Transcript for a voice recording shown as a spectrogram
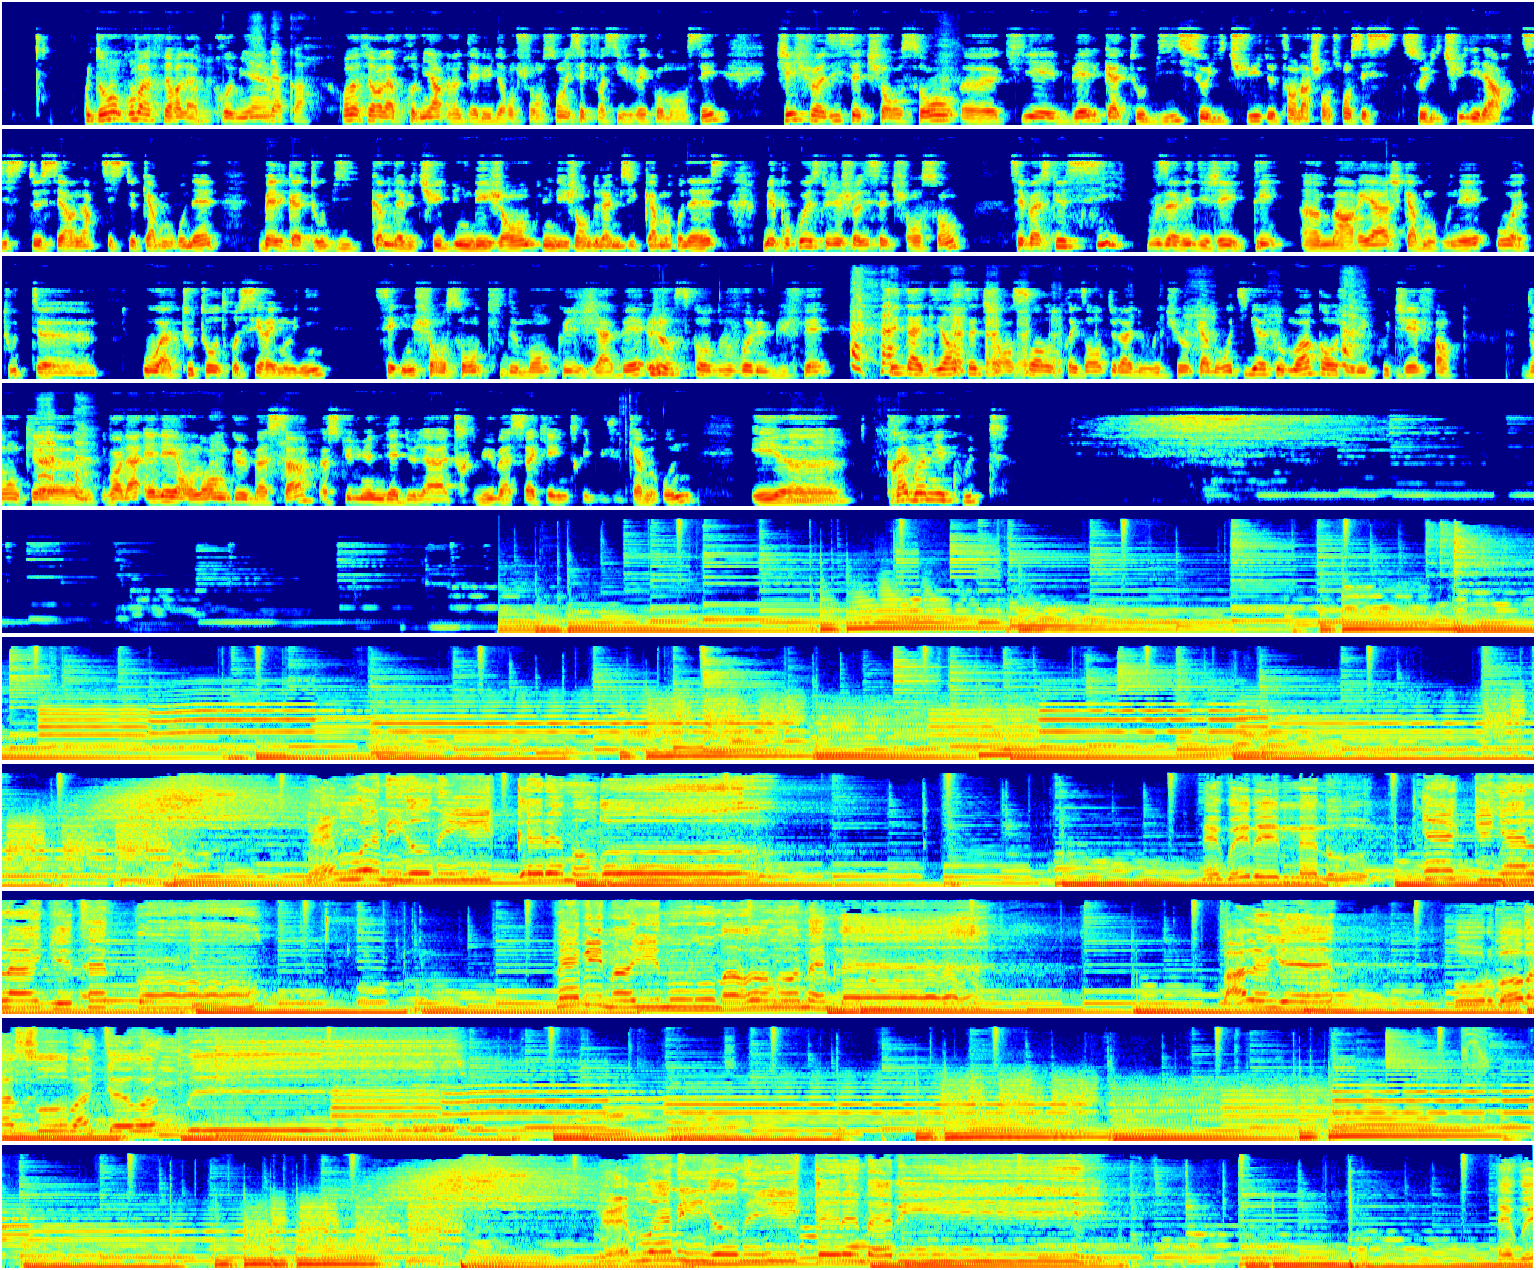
Donc on va faire la mhm. première. On va faire la première interlude en chanson et cette fois-ci je vais commencer. J'ai choisi cette chanson euh, qui est Belle Katobi, Solitude. Enfin la chanson c'est Solitude et l'artiste c'est un artiste camerounais. Belle Katobi, comme d'habitude une légende, une légende de la musique camerounaise. Mais pourquoi est-ce que j'ai choisi cette chanson? C'est parce que si vous avez déjà été à un mariage camerounais ou à toute euh, ou à toute autre cérémonie, c'est une chanson qui ne manque jamais lorsqu'on ouvre le buffet. C'est-à-dire, cette chanson représente la nourriture au Cameroun. Si bien que moi, quand je l'écoute, j'ai faim. Donc euh, voilà, elle est en langue bassa parce que lui-même il est de la tribu bassa qui est une tribu du Cameroun. Et euh, mhm. très bonne écoute. mongo. Megwebe mmembo nyekinyala yebepo mebi mayimunu mahongo memle. Balenye burbo baso bakewangwe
